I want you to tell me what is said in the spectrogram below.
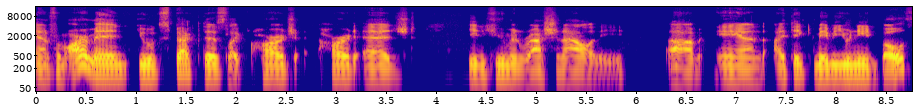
And from armin you expect this like hard hard edged inhuman rationality. Um, and I think maybe you need both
